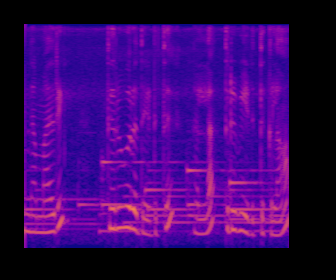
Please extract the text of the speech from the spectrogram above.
இந்த மாதிரி திருவுறதை எடுத்து நல்லா திருவி எடுத்துக்கலாம்.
